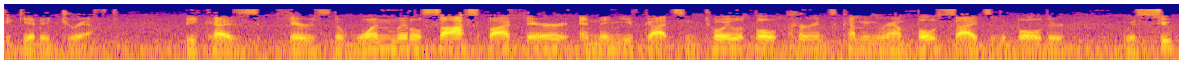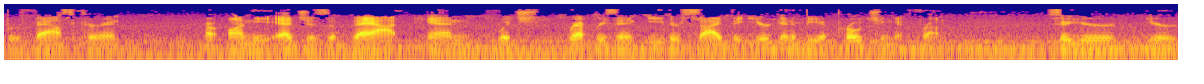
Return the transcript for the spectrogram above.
to get a drift because there's the one little soft spot there, and then you've got some toilet bowl currents coming around both sides of the boulder with super fast current Uh, on the edges of that, and which represent either side that you're going to be approaching it from. So your your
